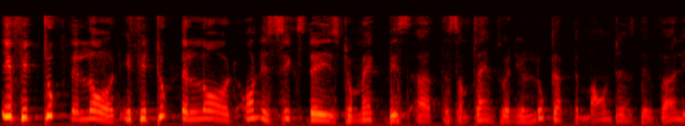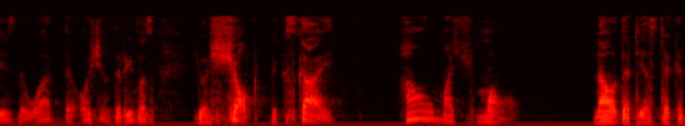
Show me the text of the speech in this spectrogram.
If it took the Lord, if it took the Lord only six days to make this earth, sometimes when you look at the mountains, the valleys, the what, the oceans, the rivers, you are shocked. The sky. How much more now that He has taken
